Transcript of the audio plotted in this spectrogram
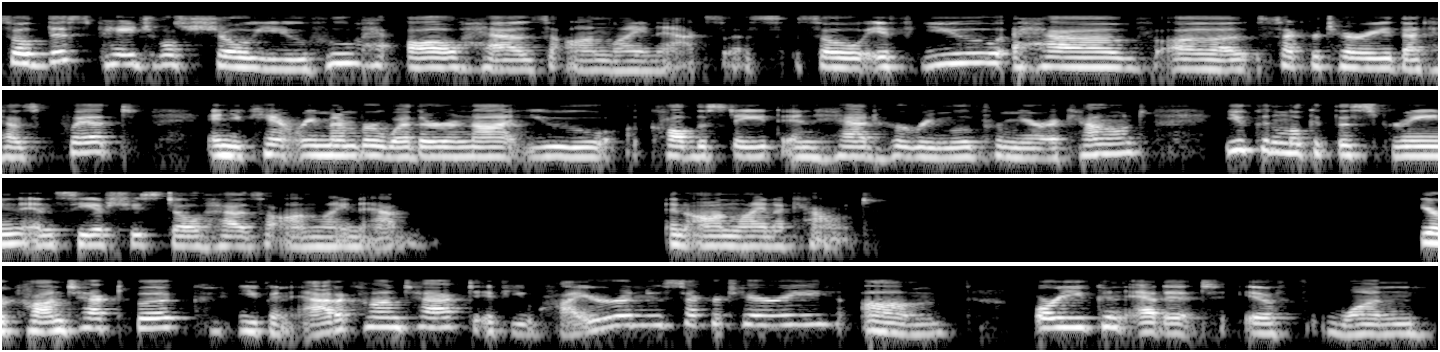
So this page will show you who all has online access. So if you have a secretary that has quit and you can't remember whether or not you called the state and had her removed from your account, you can look at the screen and see if she still has online an online account. Your contact book, you can add a contact if you hire a new secretary, um, or you can edit if one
